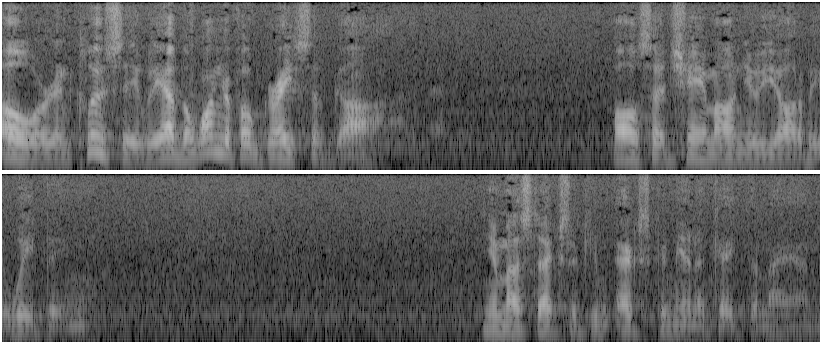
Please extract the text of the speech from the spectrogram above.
Oh, we're inclusive. We have the wonderful grace of God. Paul said, Shame on you, you ought to be weeping. You must excommunicate the man.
